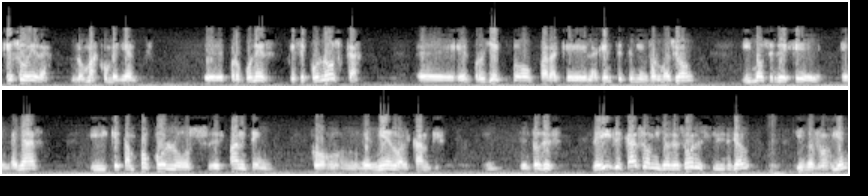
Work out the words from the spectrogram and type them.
que eso era lo más conveniente. Eh, proponer que se conozca eh, el proyecto para que la gente tenga información y no se deje engañar y que tampoco los espanten con el miedo al cambio. Entonces, le hice caso a mis asesores, licenciado, y nos fue bien,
